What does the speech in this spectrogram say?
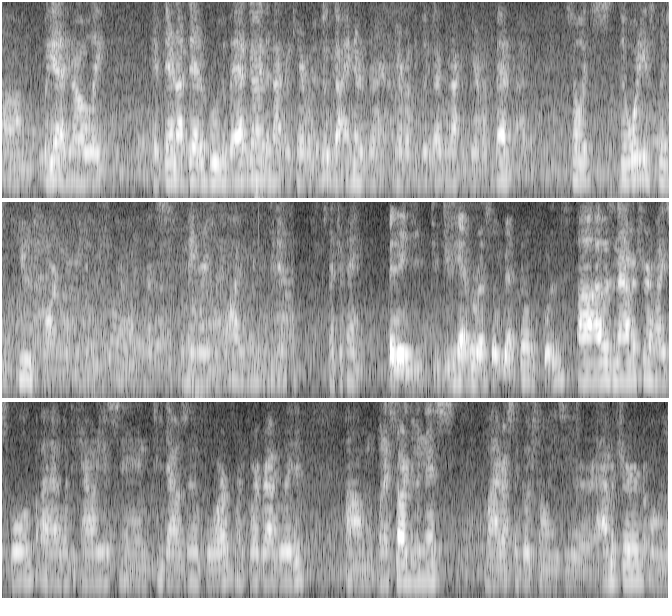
Um, but yeah, you know, like, if they're not there to boo the bad guy, they're not going to care about the good guy. And if they're not going to care about the good guy, they're not going to care about the bad guy. So it's, the audience plays a huge part in what we do. You that's the main reason why we do what we do. It's entertaining. And then, do you have a wrestling background before this? Uh, I was an amateur in high school. I went to counties in 2004 right before I graduated. Um, when I started doing this, my wrestling coach told me it's either amateur or the,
